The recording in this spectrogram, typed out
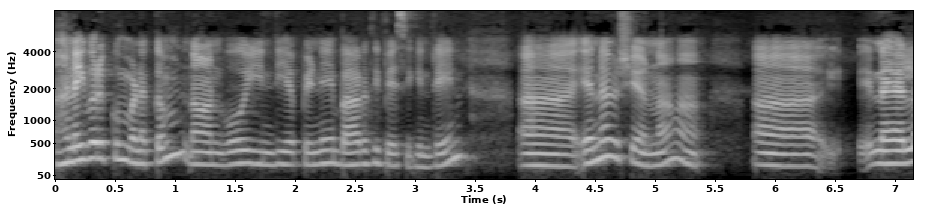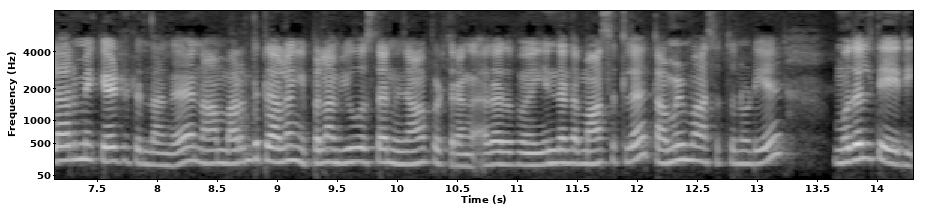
அனைவருக்கும் வணக்கம். நான் ஓ இந்திய பெண்ணே பாரதி பேசுகின்றேன். என்ன விஷயம்னா ஆஹ் என்ன எல்லாருமே கேட்டுட்டு இருந்தாங்க. நான் மறந்துட்டாலும் இப்போல்லாம் வியூவர்ஸ் தான் ஞாபகப்படுத்துகிறாங்க அதாவது இந்தந்த மாதத்தில் தமிழ் மாதத்தினுடைய முதல் தேதி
